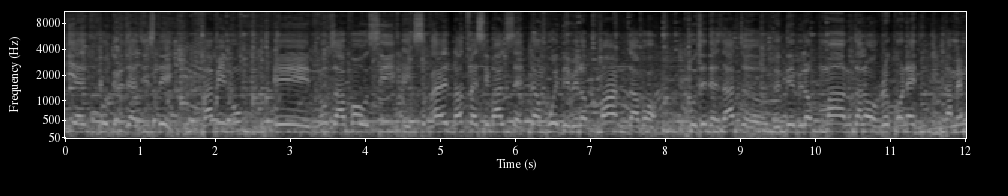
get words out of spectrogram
qui continuent d'exister parmi nous. Et nous avons aussi, notre festival c'est Tamboué Développement, nous avons posé des actes de développement, nous allons reconnaître quand même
